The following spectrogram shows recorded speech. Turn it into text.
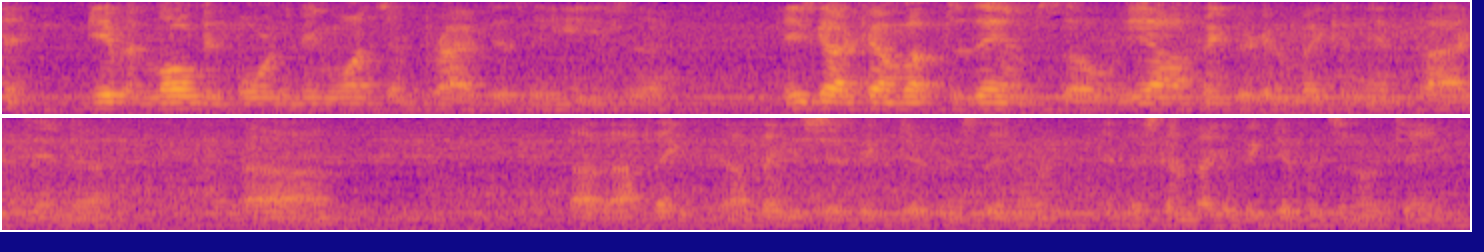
giving Logan more than he wants in practice. He's uh, he's got to come up to them. So yeah, I think they're going to make an impact, and uh, uh, I, I think I think it's a big difference in our, and that's going to make a big difference in our team.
